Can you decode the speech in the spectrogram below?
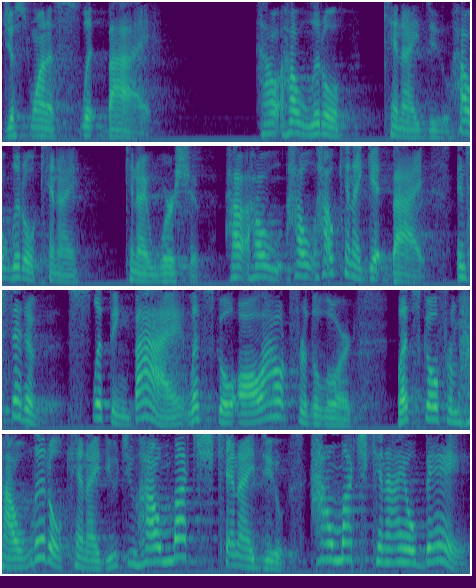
just want to slip by. How, how little can I do? How little can I, can I worship? How, how, how, how can I get by? Instead of slipping by, let's go all out for the Lord. Let's go from how little can I do to how much can I do? How much can I obey?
